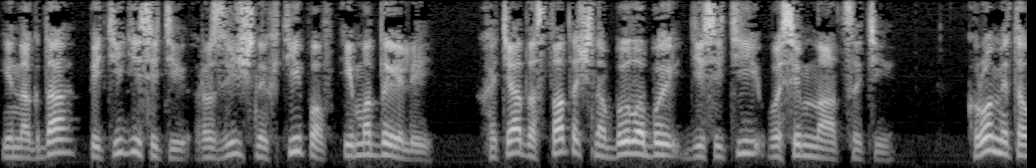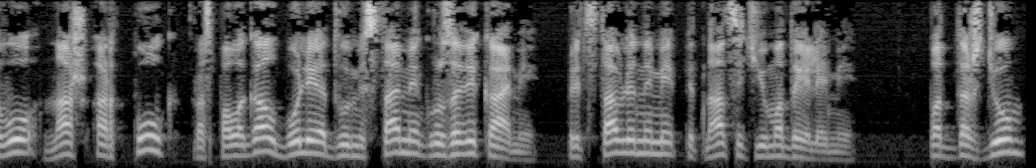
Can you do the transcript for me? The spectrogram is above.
иногда 50 различных типов и моделей, хотя достаточно было бы 10-18. Кроме того, наш артполк располагал более двумястами грузовиками, представленными 15 моделями. Под дождем,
